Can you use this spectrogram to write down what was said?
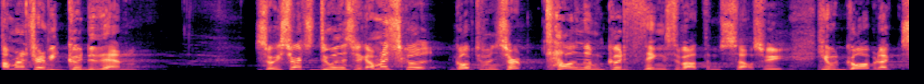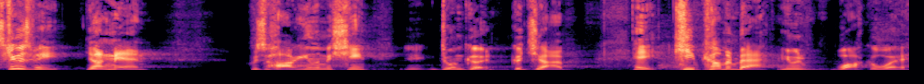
I'm gonna try to be good to them. So he starts doing this. Like, I'm gonna just go, go up to them and start telling them good things about themselves. So he, he would go up and like, excuse me, young man, who's hogging the machine. You're doing good. Good job. Hey, keep coming back. And he would walk away.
